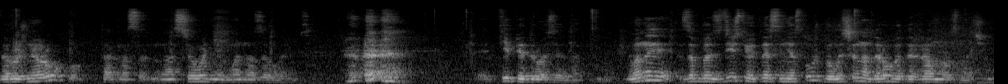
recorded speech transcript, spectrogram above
дорожнього руху, так на, сьогодні ми називаємося, ті підрозділи, вони здійснюють несення служби лише на дорогах державного значення.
